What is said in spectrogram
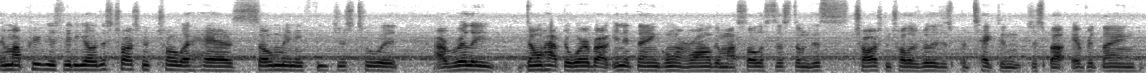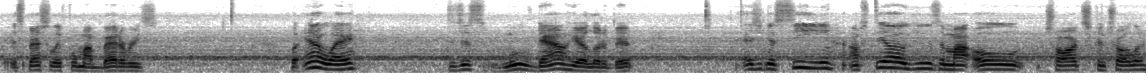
in my previous video, this charge controller has so many features to it. I really don't have to worry about anything going wrong in my solar system. This charge controller is really just protecting just about everything, especially for my batteries. But anyway, to just move down here a little bit, as you can see, I'm still using my old charge controller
